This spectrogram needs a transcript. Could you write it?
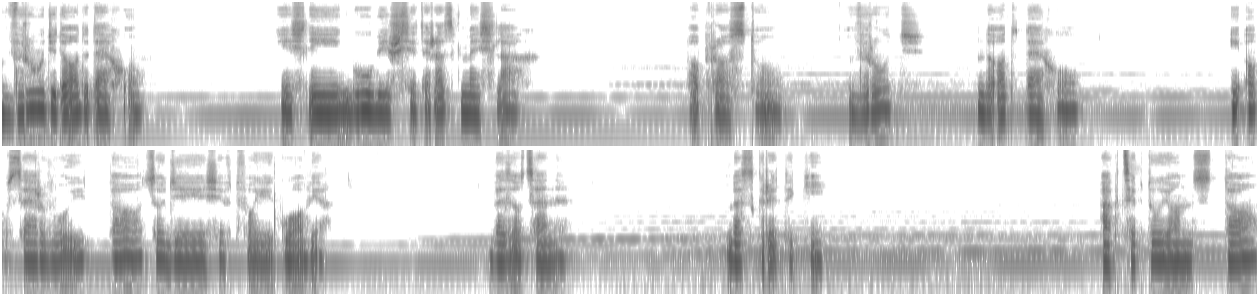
Wróć do oddechu. Jeśli gubisz się teraz w myślach, po prostu wróć do oddechu i obserwuj to, co dzieje się w Twojej głowie. Bez oceny, bez krytyki. Akceptując to,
